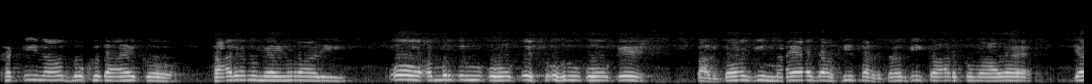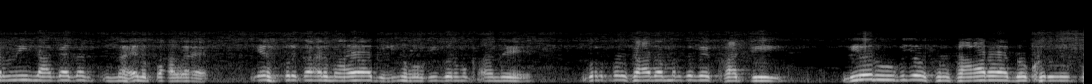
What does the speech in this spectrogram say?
ਖੱਟੀ ਨਾ ਦੁਖਦਾਇਕ ਸਾਰਿਆਂ ਨੂੰ ਮਿਲਣ ਵਾਲੀ ਉਹ ਅੰਮ੍ਰਿਤ ਰੂਪ ਹੋ ਕੇ ਸੁਖ ਰੂਪ ਹੋ ਕੇ, ਭਗਤਾਂ ਕੀ ਮਾਇਆ ਦਾਸੀ, ਭਗਤਾਂ ਕੀ ਕਾਰ ਕਮਾਵੇ, ਚਰਨੀ ਲਾਗੇ ਤਾਂ ਮਹਿਲ ਪਾਵੇ। ਇਸ ਪ੍ਰਕਾਰ ਮਾਇਆ ਅਧੀਨ ਹੋ ਗਈ ਗੁਰਮੁਖਾਂ ਦੇ। ਗੁਰਪ੍ਰਸਾਦ ਅੰਮ੍ਰਿਤ ਦੇ ਖਾਤੀ ਵਿਉ ਰੂਪ ਜੋ ਸੰਸਾਰ ਹੈ, ਦੁੱਖ ਰੂਪ,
